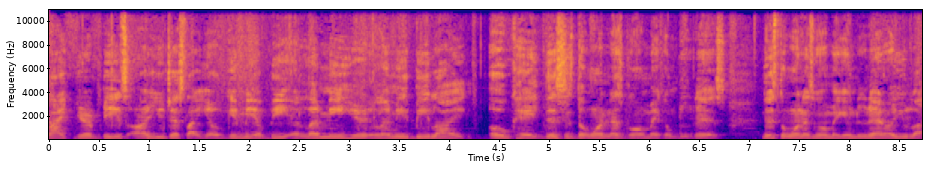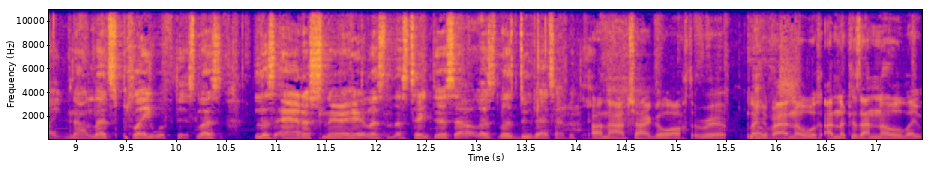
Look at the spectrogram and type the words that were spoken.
like your beats? Are you just like, yo, give me a beat and let me hear it. and Let me be like, okay, this is the one that's gonna make them do this. This the one that's gonna make him do that. Or are you like, nah, let's play with this. Let's let's add a snare here. Let's let's take this out. Let's let's do that type of thing. Oh no, I try to go off the rip. Like if I know, what, I know because I know like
